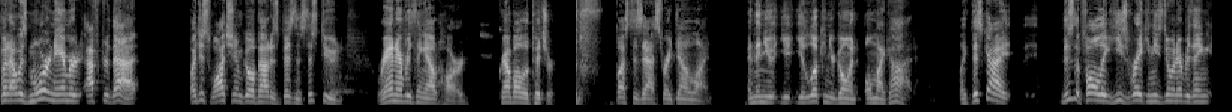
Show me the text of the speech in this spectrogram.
But I was more enamored after that by just watching him go about his business. This dude ran everything out hard, ground ball to the pitcher, bust his ass right down the line. And then you, you you look and you're going, oh my God. Like this guy, this is the fall league. He's raking, he's doing everything.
